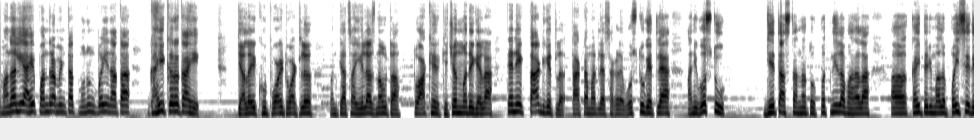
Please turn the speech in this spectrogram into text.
म्हणाली आहे पंधरा मिनिटात म्हणून बहीण आता घाई करत आहे. त्यालाही खूप वाईट वाटलं पण त्याचा इलाज नव्हता. तो अखेर किचनमध्ये गेला. त्याने एक ताट घेतलं. ताटामधल्या सगळ्या वस्तू घेतल्या आणि वस्तू घेत असताना तो पत्नीला म्हणाला काहीतरी मला पैसे दे.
